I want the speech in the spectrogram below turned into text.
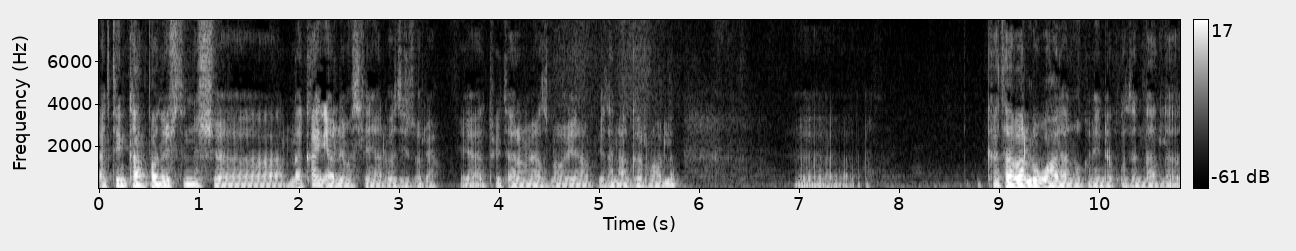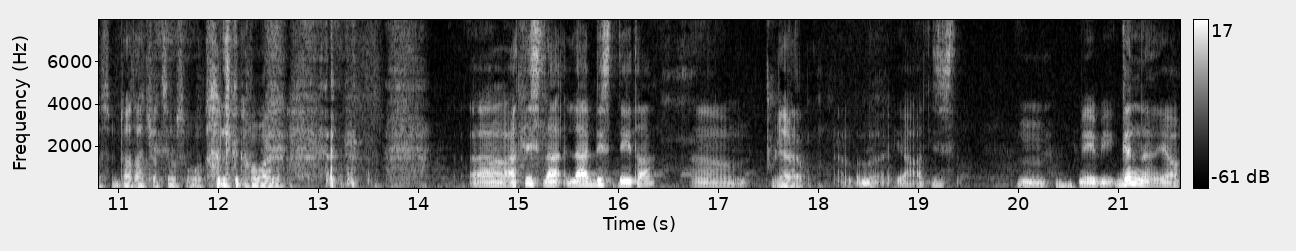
I think company ዎች ትንሽ ነቃ ያሉ ይመስለኛል በዚህ ዙሪያ። የትዊተር መያዝ ነው የተናገር ነው አለ ከተበሉ በኋላ ነው ግን የነቁት እንዳለ data ቸው ተሰብስቦ ካለቀ በኋላ። at least ለአዲስ data ቢ ግን ያው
